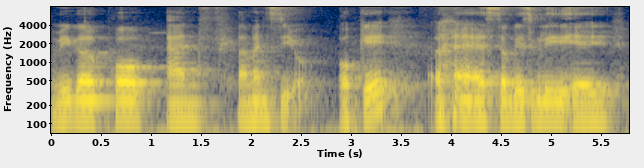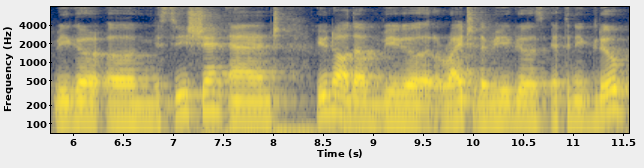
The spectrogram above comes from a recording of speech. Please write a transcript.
Uyghur pop, and flamenco okay. So basically a Uyghur uh, musician and you know the Uyghur right? The Uyghurs ethnic group.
